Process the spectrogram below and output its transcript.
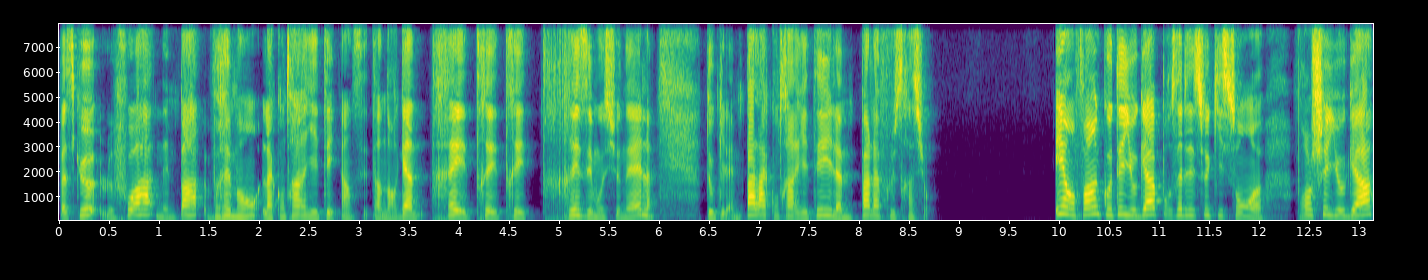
parce que le foie n'aime pas vraiment la contrariété. Hein. C'est un organe très très très très émotionnel, donc il aime pas la contrariété, il aime pas la frustration. Et enfin, côté yoga, pour celles et ceux qui sont euh, branchés yoga,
